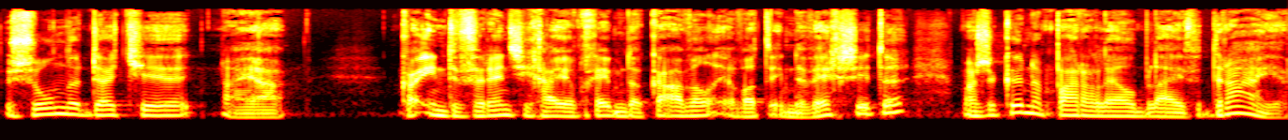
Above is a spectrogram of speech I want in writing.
Zonder dat je, nou ja, qua interferentie ga je op een gegeven moment elkaar wel wat in de weg zitten. Maar ze kunnen parallel blijven draaien.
